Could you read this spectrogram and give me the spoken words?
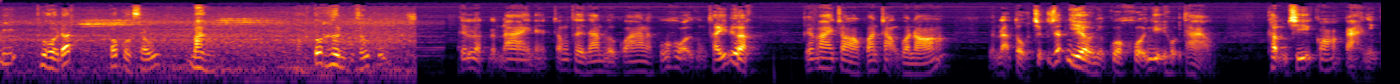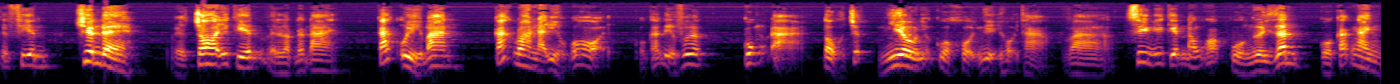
bị thu hồi đất có cuộc sống bằng hoặc tốt hơn cuộc sống cũ. Cái luật đất đai này, trong thời gian vừa qua là Quốc hội cũng thấy được cái vai trò quan trọng của nó. Đã tổ chức rất nhiều những cuộc hội nghị, hội thảo, thậm chí có cả những cái phiên chuyên đề về cho ý kiến về luật đất đai. Các ủy ban các đoàn đại biểu quốc hội của các địa phương cũng đã tổ chức nhiều những cuộc hội nghị hội thảo và xin ý kiến đóng góp của người dân của các ngành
